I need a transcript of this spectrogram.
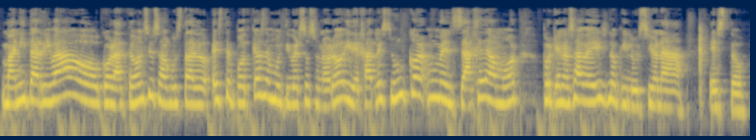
manita arriba o corazón si os ha gustado este podcast de Multiverso Sonoro y dejarles un, un mensaje de amor porque no sabéis lo que ilusiona esto.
